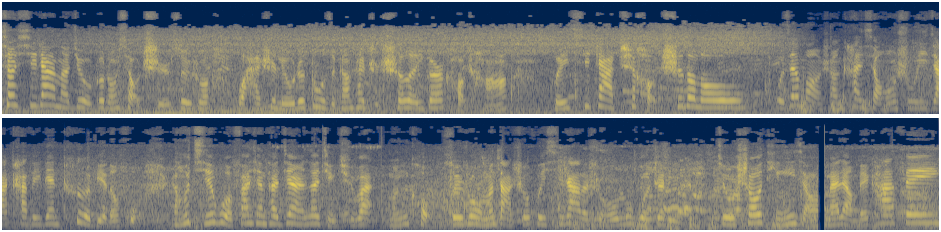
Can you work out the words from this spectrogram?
像西栅呢，就有各种小吃。所以说我还是留着肚子，刚才只吃了一根烤肠，回西栅吃好吃的喽。我在网上看小红书，一家咖啡店特别的火，然后结果发现它竟然在景区外门口，所以说我们打车回西栅的时候路过这里，就稍停一脚，买两杯咖啡。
